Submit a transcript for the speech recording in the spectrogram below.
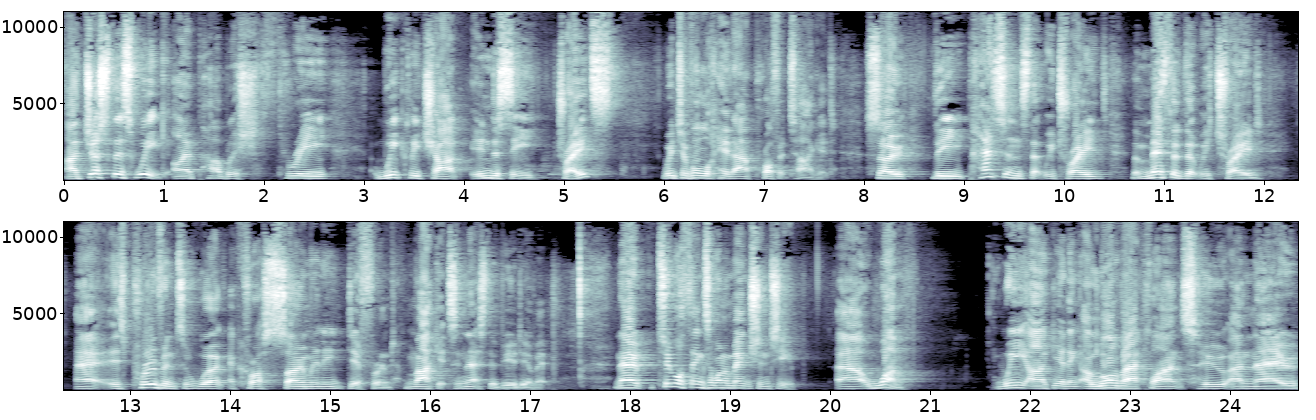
Uh, just this week, I published three weekly chart indice trades, which have all hit our profit target. So the patterns that we trade, the method that we trade, uh, is proven to work across so many different markets, and that's the beauty of it. Now, two more things I want to mention to you. Uh, one, we are getting a lot of our clients who are now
